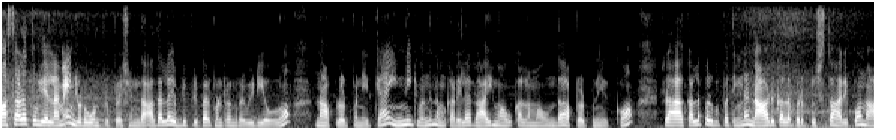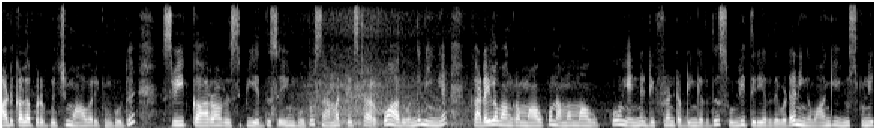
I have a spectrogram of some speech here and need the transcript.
மசாலா தூள் எல்லாமே எங்களோட ஓன் ப்ரிப்ரேஷன் தான். அதெல்லாம் எப்படி ப்ரிப்பேர் பண்ணுறங்கிற வீடியோவும் நான் அப்லோட் பண்ணியிருக்கேன். இன்றைக்கி வந்து நம்ம கடையில் ராகி மாவு கடல மாவும் தான் அப்லோட் பண்ணியிருக்கோம். ரா கடலப்பருப்பு பார்த்திங்கன்னா நாடு கடலப்பருப்பு வச்சு தான் அரைப்போம். நாடு கடலப்பருப்பு வச்சு மாவு அரைக்கும் போது ஸ்வீட் காரம் ரெசிபி எது செய்யும் போதும் செம டேஸ்ட்டாக இருக்கும். அது வந்து நீங்கள் கடையில் வாங்குகிற மாவுக்கும் நம்ம மாவுக்கும் என்ன டிஃப்ரெண்ட் அப்படிங்கிறது சொல்லி தெரியறதை விட நீங்கள் வாங்கி யூஸ் பண்ணி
